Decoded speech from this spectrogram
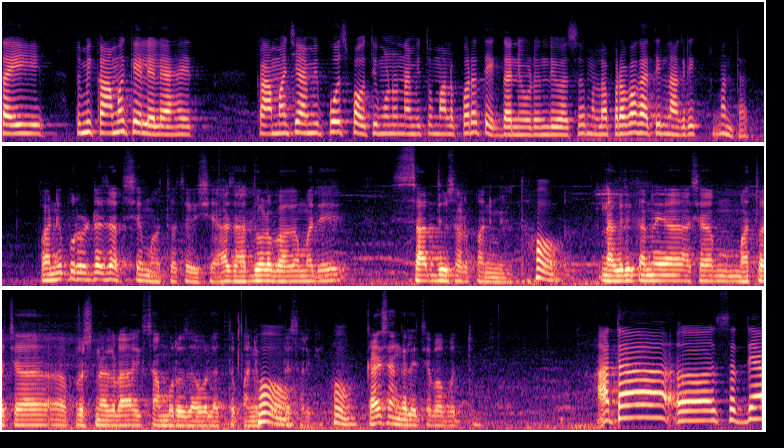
ताई तुम्ही कामं केलेले आहेत. कामाची आम्ही पोचपावती म्हणून आम्ही तुम्हाला परत एकदा निवडून देऊ असं मला प्रभागातील नागरिक म्हणतात. पाणी पुरवठ्याचा अतिशय महत्त्वाचा विषय. आज हातदोड भागामध्ये सात दिवसाआड पाणी मिळतं. हो. नागरिकांना या अशा महत्त्वाच्या प्रश्नाकडे एक सामोरं जावं लागतं पाणी हो पुरवठ्यासारखे हो. काय सांगाल याच्याबाबत तुम्ही? आता अ, सध्या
